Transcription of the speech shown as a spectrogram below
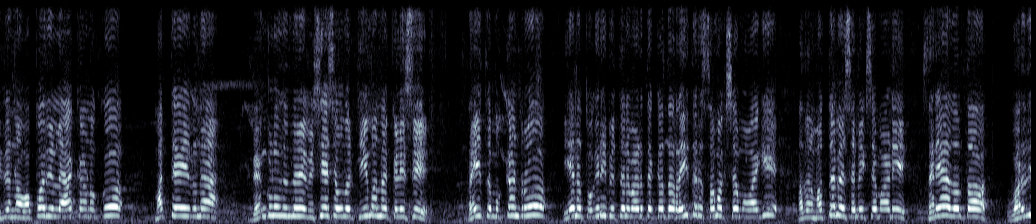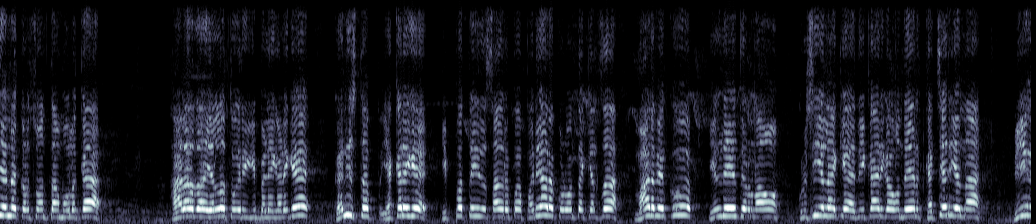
ಇದನ್ನು ಒಪ್ಪೋದಿಲ್ಲ ಯಾಕೆ ಕಾರಣಕ್ಕೂ ಮತ್ತೆ ಇದನ್ನು ಬೆಂಗಳೂರಿನಿಂದ ವಿಶೇಷ ಒಂದು ಟೀಮನ್ನು ಕಳಿಸಿ ರೈತ ಮುಖಂಡರು ಏನು ತೊಗರಿ ಬಿತ್ತನೆ ಮಾಡಿರ್ತಕ್ಕಂಥ ರೈತರ ಸಮಕ್ಷಮವಾಗಿ ಅದನ್ನು ಮತ್ತೊಮ್ಮೆ ಸಮೀಕ್ಷೆ ಮಾಡಿ ಸರಿಯಾದಂಥ ವರದಿಯನ್ನು ಕಳಿಸುವಂಥ ಮೂಲಕ ಹಾಳಾದ ಎಲ್ಲ ತೊಗರಿ ಬೆಳೆಗಳಿಗೆ ಕನಿಷ್ಠ ಎಕರೆಗೆ ಇಪ್ಪತ್ತೈದು ಸಾವಿರ ರೂಪಾಯಿ ಪರಿಹಾರ ಕೊಡುವಂಥ ಕೆಲಸ ಮಾಡಬೇಕು. ಇಲ್ಲದೇ ಇದ್ದರೆ ನಾವು ಕೃಷಿ ಇಲಾಖೆ ಅಧಿಕಾರಿಗಳ ಒಂದೇ ಕಚೇರಿಯನ್ನ ಬೀಗ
